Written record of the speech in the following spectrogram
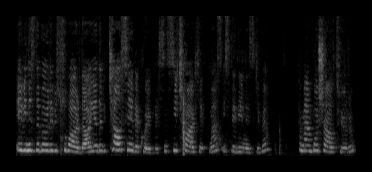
Evinizde böyle bir su bardağı ya da bir kaseye de koyabilirsiniz. Hiç fark etmez. İstediğiniz gibi. Hemen boşaltıyorum.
